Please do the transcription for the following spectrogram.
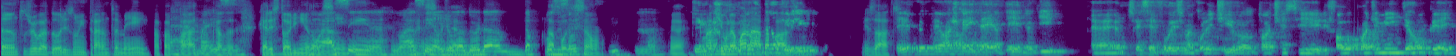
tantos jogadores não entraram também. Papapá, é, aquela, aquela historinha. Não é assim, né? Não é, não é assim, é o assim, é. jogador da, da posição. Da posição. Né? É. Quem não tinha o Léo Maná da base. Exato. Eu, eu, acho que a ideia dele aqui, é, eu não sei se ele falou isso na coletiva, o Totti, se ele falou, pode me interromper aí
